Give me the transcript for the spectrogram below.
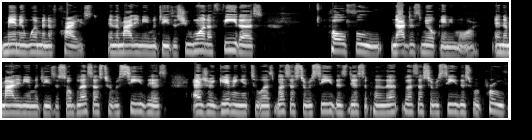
men and women of Christ in the mighty name of Jesus. You want to feed us whole food, not just milk anymore. in the mighty name of Jesus. So bless us to receive this as you're giving it to us. Bless us to receive this discipline. Bless us to receive this reproof.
